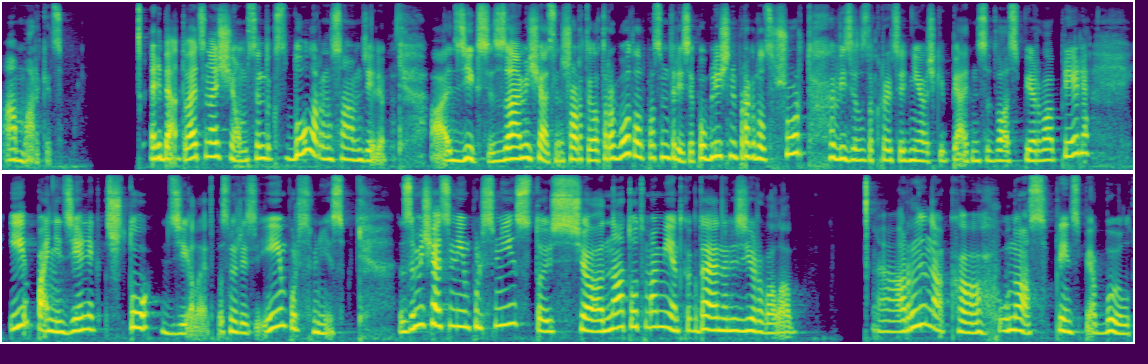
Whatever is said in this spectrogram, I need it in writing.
Markets. Ребят, давайте начнем с индекса доллара, на самом деле. А, Дикси, замечательно, шорты отработал. Посмотрите, публичный прогноз в шорт, видел закрытие дневочки пятница 21 апреля. И понедельник что делает? Посмотрите, импульс вниз. Замечательный импульс вниз, то есть а, на тот момент, когда я анализировала а, рынок а, у нас, в принципе, был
